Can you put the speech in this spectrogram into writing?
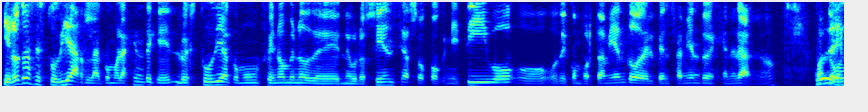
Y el otro es estudiarla, como la gente que lo estudia como un fenómeno de neurociencias o cognitivo o, de comportamiento o del pensamiento en general, ¿no? Cuando vos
